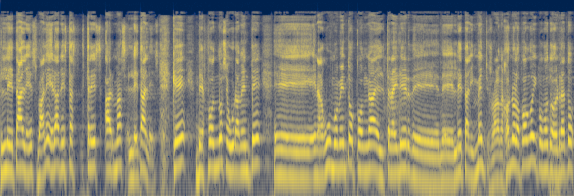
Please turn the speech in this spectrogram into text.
letales, ¿vale? Eran estas tres armas letales, que de fondo seguramente eh, en algún momento ponga el tráiler de, de, Lethal Inventions, o a lo mejor no lo pongo y pongo todo el rato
